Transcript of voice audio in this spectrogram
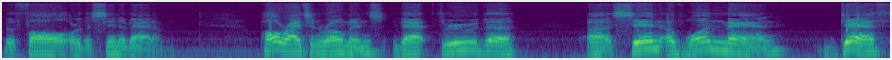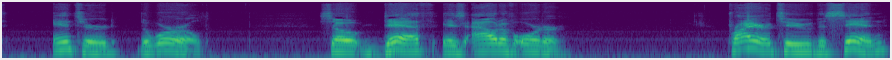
the fall or the sin of Adam. Paul writes in Romans that through the uh, sin of one man, death entered the world. So death is out of order. Prior to the sin,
